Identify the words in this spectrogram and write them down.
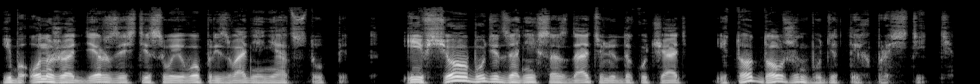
ибо он уже от дерзости своего призвания не отступит, и все будет за них Создателю докучать, и тот должен будет их простить.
